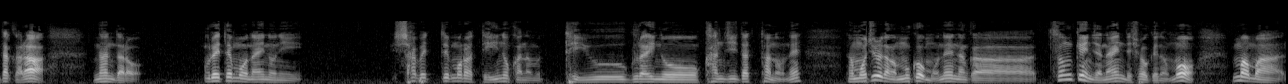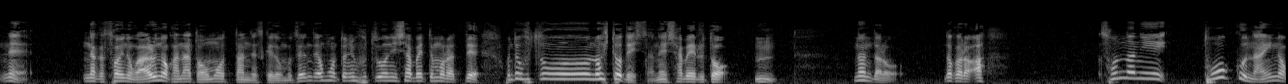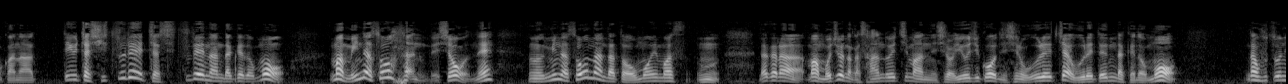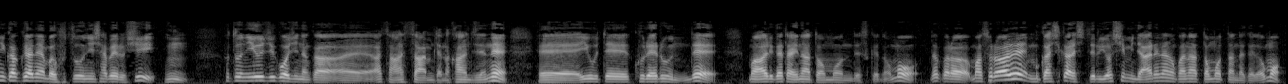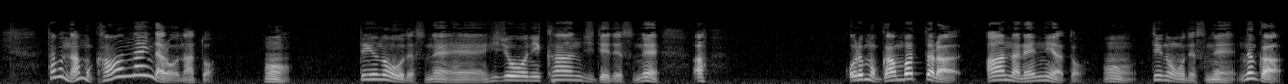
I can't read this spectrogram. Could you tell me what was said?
だから、なんだろう、売れてもないのに、喋ってもらっていいのかなっていうぐらいの感じだったのね。もちろんなんか向こうもね、なんか、つんけんじゃないんでしょうけども、まあまあね、なんかそういうのがあるのかなと思ったんですけども、全然本当に普通に喋ってもらって、本当普通の人でしたね、喋ると。うん。なんだろう。だから、あ、そんなに遠くないのかなって言っちゃ失礼っちゃ失礼なんだけども、まあみんなそうなんでしょうね。うん、みんなそうなんだと思います。うん。だから、まあもちろんなんかサンドイッチマンにしろ、U 字工事にしろ、売れちゃ売れてんだけども、だ普通に楽屋でやっぱ普通に喋るし、うん。普通に U 字工事なんか、えー、あっさんあっさんみたいな感じでね、えー、言うてくれるんで、まあありがたいなと思うんですけども、だから、まあそれはね、昔から知ってるよしみであれなのかなと思ったんだけども、多分何も変わんないんだろうなと。うん。っていうのをですね、えー非常に感じてですね、あ、俺も頑張ったら、ああなれんねやと。うん。っていうのをですね、なんか、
